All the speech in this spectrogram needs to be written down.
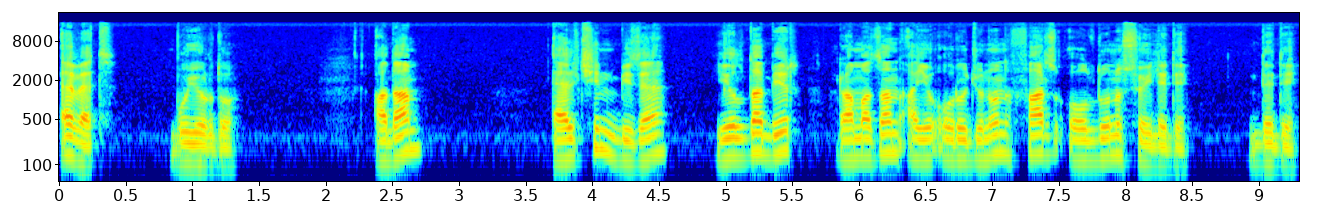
evet buyurdu. Adam, elçin bize yılda bir Ramazan ayı orucunun farz olduğunu söyledi, dedi.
